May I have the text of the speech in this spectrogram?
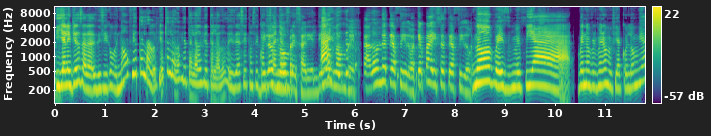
Y ya le empiezas a decir como, no, fui a tal lado, fui a tal lado, fui a tal lado, fui a tal lado, desde hace no sé cuántos di los años. nombres, Ariel, di los nombres. ¿A dónde te has ido? ¿A qué países te has ido? No, pues me fui a, bueno, primero me fui a Colombia,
